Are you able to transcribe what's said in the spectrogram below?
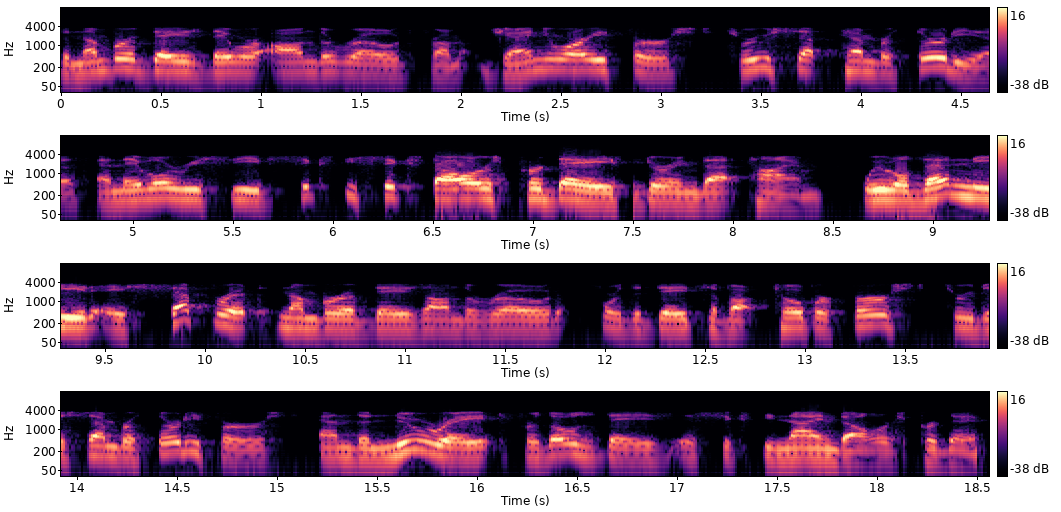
the number of days they were on the road from January 1st through September 30th, and they will receive $66 per day during that time. We will then need a separate number of days on the road for the dates of October 1st through December 31st, and the new rate for those days is $69 per day.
